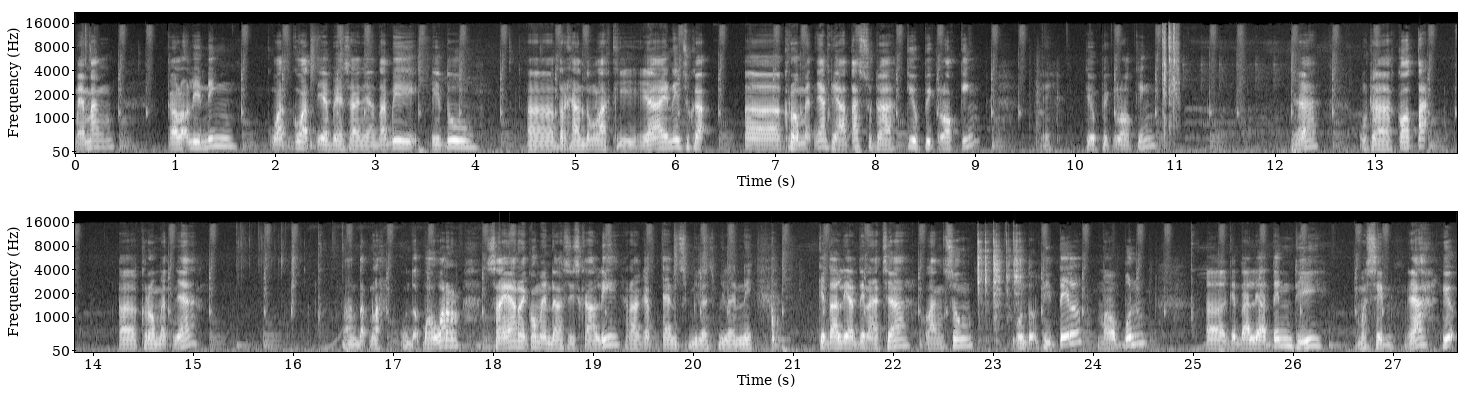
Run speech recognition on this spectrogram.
memang kalau lining kuat-kuat ya biasanya. Tapi itu uh, tergantung lagi. Ya ini juga uh, grometnya di atas sudah cubic locking. Nih cubic locking. Ya udah kotak uh, grometnya. Mantap lah untuk power. Saya rekomendasi sekali raket N99 ini kita liatin aja langsung untuk detail maupun uh, kita liatin di mesin. Ya yuk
